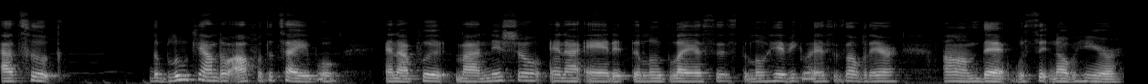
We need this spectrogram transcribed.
I took the blue candle off of the table and I put my initial and I added the little glasses, the little heavy glasses over there um, that was sitting over here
